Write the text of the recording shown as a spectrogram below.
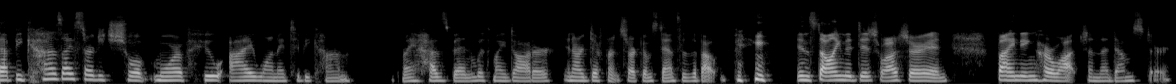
That because I started to show up more of who I wanted to become, with my husband, with my daughter, in our different circumstances about installing the dishwasher and finding her watch in the dumpster.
